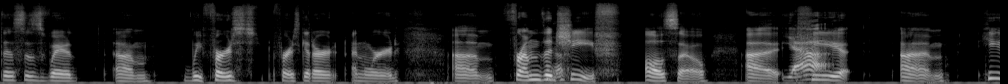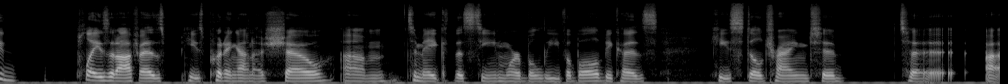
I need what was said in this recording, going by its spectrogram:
this is where um we first first get our N word um from the chief. Also, uh, Yeah. he um he plays it off as he's putting on a show um to make the scene more believable because he's still trying to to uh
